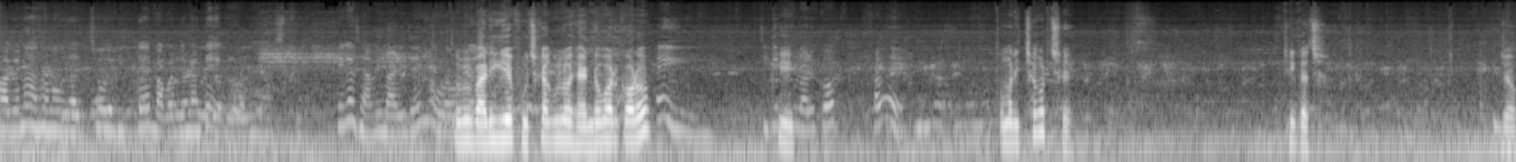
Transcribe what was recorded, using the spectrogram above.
হবে না এখন ও যাচ্ছে ওই দিকটায় বাবার জন্য একটা এগ রোল নিয়ে আসতে ঠিক আছে আমি বাড়ি যাই তুমি বাড়ি গিয়ে ফুচকাগুলো হ্যান্ড ওভার করো। কি? তোমার ইচ্ছা করছে? ঠিক আছে। যাও।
